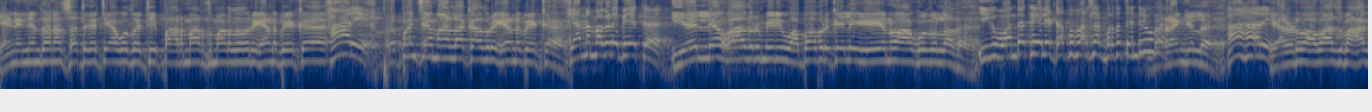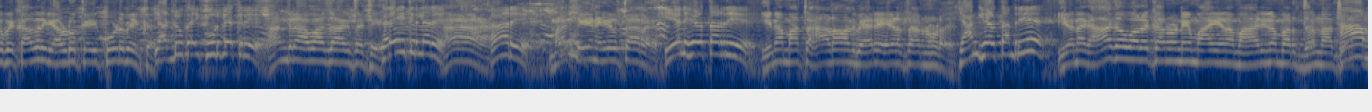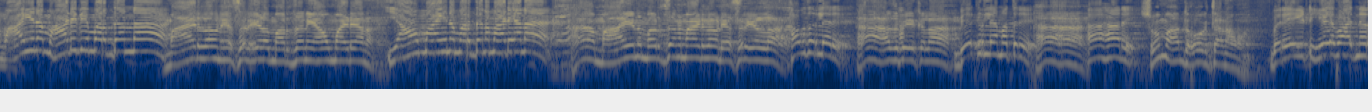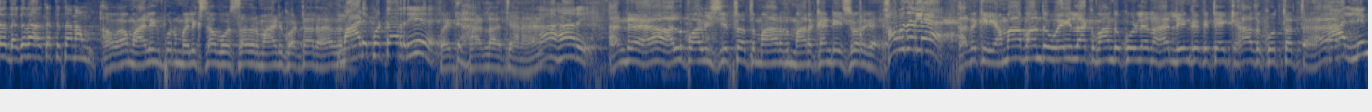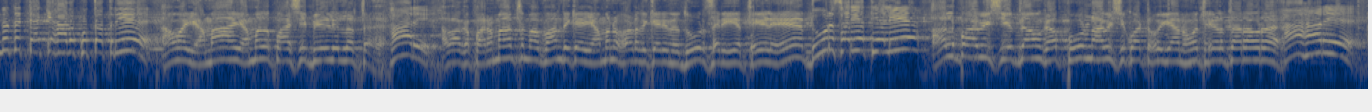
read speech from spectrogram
ಹೆಣ್ಣಿನಿಂದನ ಸದ್ಗತಿ ಆಗೋದೈತಿ ಪಾರಮಾರ್ಥ ಮಾಡೋದ್ರ ಹೆಣ್ಣು ಬೇಕ. ಹಾ ರೀ. ಪ್ರಪಂಚ ಮಾಡ್ಲಾಕಾದ್ರೂ ಹೆಣ್ಣು ಬೇಕ. ಹೆಣ್ಣು ಮಗಳು ಬೇಕ. ಎಲ್ಲೇ ಹೋದ್ರು ಮೀರಿ ಒಬ್ಬೊಬ್ರ ಕೈಲಿ ಏನೂ ಆಗೋದಿಲ್ಲ ಅದ. ಈಗ ಒಂದ ಕೈಲಿ ಡಪ್ಪ ಬರ್ಸಕ್ ಬರ್ತತೇನ್ರಿ ಇವ್ಗ? ಬರಂಗಿಲ್ಲ. ಹಾ ಹಾ ರೀ. ಎರಡು ಆವಾಜ್ ಆಗ್ಬೇಕಾದ್ರೆ ಎರಡು ಕೈ ಕೂಡ್ಬೇಕು. ಎರಡು ಕೈ ಕೂಡ್ಬೇಕ್ರಿ. ಅಂದ್ರೆ ಆವಾಜ್ ಆಗ್ತೈತಿ. ಐತಿರ್ಲ ರೀ? ಹಾ. ಹಾ ರೀ. ಮತ್ತೇನ್ ಹೇಳ್ತಾರ? ಏನ್ ಹೇಳ್ತಾರ್ರಿ? ಇನ್ನ ಮತ್ತ ಹಾಡ ಒಂದ್ ಬೇರೆ ಹೇಳ್ತಾರ ನೋಡ. ಹೆಂಗ್ ಹೇಳ್ತಾನ್ರಿ? ಏನಾಗ ಆಗ ಹೊಲಕನು ನೀ ಮಾಯಿನ ಮಾರಿನ ಮರ್ದನ ಅಂತ ಆ ಹೇಳ್ತಾನ. ಮಾಯಿನ ಮಾಡಿದಿ ಮರ್ದನ್ನ? ಮಾಡಿದವನ ಹೆಸರು ಹೇಳ ಮರ್ದನ್ ಯಾವ ಮಾಡ್ಯಾನ? ಯಾವ ಮಾಯಿನ ಮರ್ದನ ಮಾಡ್ಯಾನ? ಹಾ ಮಾಯಿನ ಮರ್ದನ ಮಾಡಿದವನ ಹೆಸರು ಹೇಳ. ಹೌದ್ರಲ್ಲ ರೀ. ಹಾ ಅದು ಬೇಕಲ್ಲ? ಬೇಕ್ರಲ್ಲ ಮತ್ರಿ ಹಾ ಹಾ. ಹಾ ಹಾ ರೀ. ಸುಮ್ಮ ಅಂತ ಹೋಗ್ತಾನ ಅವ. ಬರೇ ಇಟ್ಟು ಹೇಳಿ ಬಾದ್ನಾರ ದಗದ ಹಾಕತ್ತ ನಮ್. ಅವ ಮಾಲಿಂಗ್ಪುರ್ ಮಲಿಕ್ ಸಾಬ್ ಹೊಸದ್ರ ಮಾಡಿ ಕೊಟ್ಟಾರ ಮಾಡಿ ಕೊಟ್ಟಾರ್ರಿ. ಪಟ್ಟಿ ಹಾಡ್ಲಾತಾನ? ಅಂದ್ರ ಹಾ ರೀ. ಅಂದ್ರೆ ಅಲ್ಪಾವಿಷಿತ್ತ ಮಾರ ಮಾರ್ಕಂಡೇಶ್ವರ್ಗ. ಹೌದ್ರಲ್ಲ? ಅದಕ್ಕೆ ಯಮ ಬಂದು ಒಯ್ಲಾಕ ಬಂದು ಕೂಡ್ಲೇನ ಲಿಂಗಕ್ಕೆ ತೆಕ್ಕಿ ಹಾದ ಕೂತತ್ತ? ಆ ಲಿಂಗಕ್ಕೆ ತೆಕ್ಕೆ ಹಾದ ಕೂತತ್ರಿ. ಅವ ಯಮ ಯಮದ ಪಾಸಿ ಬೀಳಿಲ್ಲತ್ತ ಅವಾಗ ಪರಮಾತ್ಮ ಬಂದಕ್ಕೆ ಯಮನ ಹೊಡೆದ ಕೆರಿಂದ ದೂರ ಸರಿ ಅಂತ ಹೇಳಿ ದೂರ ಸರಿ ಅಂತ ಹೇಳಿ. ಅಲ್ಪ ಆವಿಷ ಇದ್ದವಂಗ ಪೂರ್ಣ ಆವಿಷ ಕೊಟ್ಟು ಹೋಗ್ಯಾನು ಅಂತ ಹೇಳ್ತಾರ ಅವ್ರ.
